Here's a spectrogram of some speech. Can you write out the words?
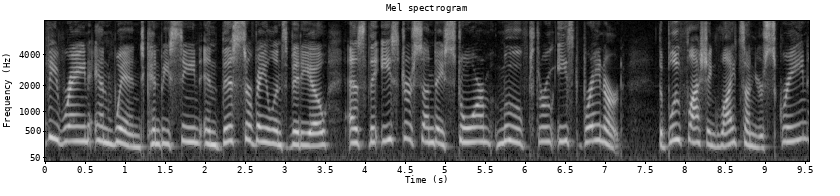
Heavy rain and wind can be seen in this surveillance video as the Easter Sunday storm moved through East Brainerd. The blue flashing lights on your screen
